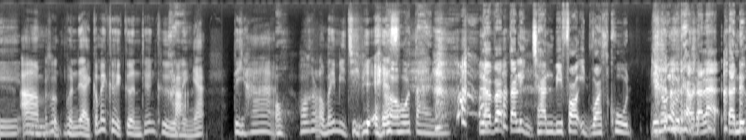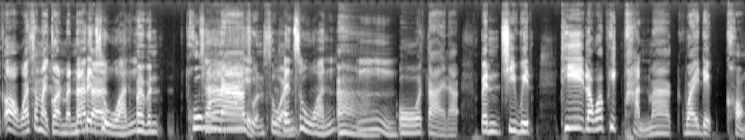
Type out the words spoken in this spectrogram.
นี้อ่าอืมส่วนใหญ่ก็ไม่เคยเกินเที่ยงคืนค่ะอะไรเงี้ยตีห้าโอ้เพราะเราไม่มี GPS โอ้ตายแล้ว แล้วแบบตลิ่งชัน before it was cool ดิโนอยู่แถวนั้นแหละ แต่นึกออกว่าสมัยก่อนมันมันน่าเป็นจะสวน มันเป็นทุ่งใช่นาสวนสวน เป็นสวนอ่าอืมโอ้ตายละ เป็นชีวิตที่เราว่าพลิกผันมากวัยเด็กของ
